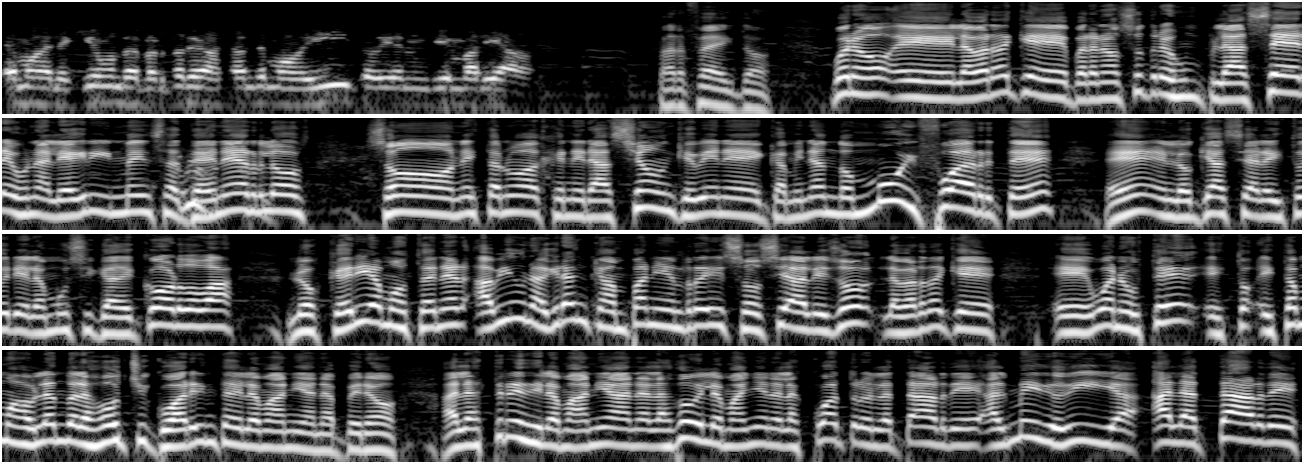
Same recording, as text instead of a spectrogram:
hemos elegido un repertorio bastante movidito, bien, bien variado. Perfecto. Bueno, eh, la verdad que para nosotros es un placer, es una alegría inmensa tenerlos. Son esta nueva generación que viene caminando muy fuerte eh, en lo que hace a la historia de la música de Córdoba. Los queríamos tener. Había una gran campaña en redes sociales. Yo, la verdad que, eh, bueno, usted, esto- estamos hablando a las 8 y 40 de la mañana, pero a las 3 de la mañana, a las 2 de la mañana, a las 4 de la tarde, al mediodía, a la tarde,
